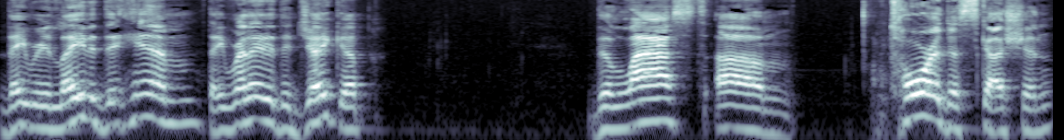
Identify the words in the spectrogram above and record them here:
they related to him, they related to Jacob the last um, Torah discussion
